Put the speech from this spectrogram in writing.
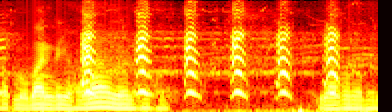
ครับหมู่บ้านก็อยู่ข้างล่างนะครับผมเดี๋ยวก็จะเป็น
